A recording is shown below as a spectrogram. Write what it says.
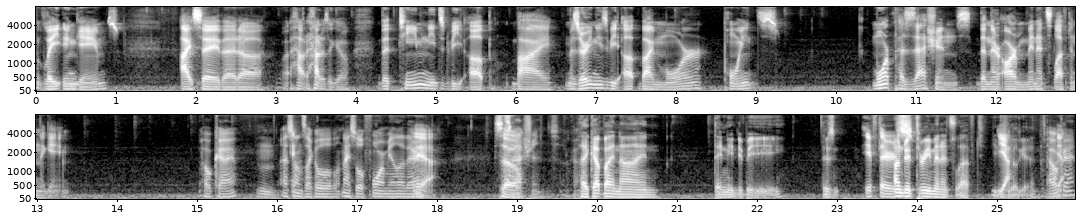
late in games, I say that uh, how how does it go? The team needs to be up by Missouri needs to be up by more points, more possessions than there are minutes left in the game. Okay. Hmm. That sounds like a little nice little formula there. Yeah. So Possessions. Okay. Like up by nine, they need to be. There's if there's under three minutes left. You Yeah. feel good. okay.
